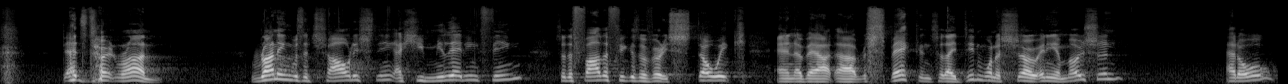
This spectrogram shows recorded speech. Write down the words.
dads don't run. Running was a childish thing, a humiliating thing. So the father figures were very stoic and about uh, respect, and so they didn't want to show any emotion at all.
